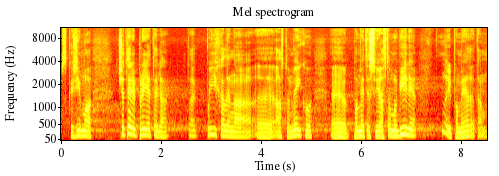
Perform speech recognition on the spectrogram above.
Скажімо, чотири приятеля так, поїхали на е, автомийку е, помити свої автомобілі, ну і помили там,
